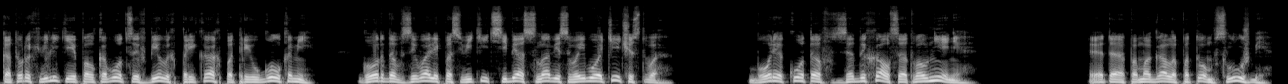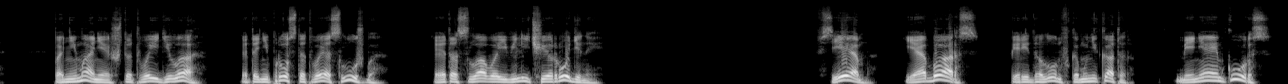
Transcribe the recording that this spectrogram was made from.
в которых великие полководцы в белых париках под треуголками гордо взывали посвятить себя славе своего отечества. Боря Котов задыхался от волнения. Это помогало потом в службе. Понимание, что твои дела — это не просто твоя служба, это слава и величие Родины. «Всем! Я Барс!» — передал он в коммуникатор. «Меняем курс!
